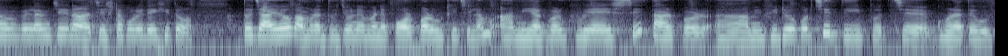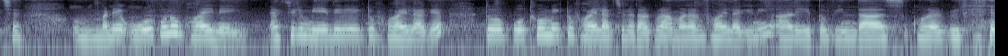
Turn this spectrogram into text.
আমি বললাম যে, না, চেষ্টা করে দেখি তো। তো যাই হোক, আমরা দুজনে মানে পরপর উঠেছিলাম। আমি একবার ঘুরে এসেছি, তারপর আমি ভিডিও করছি দ্বীপ হচ্ছে ঘোড়াতে উঠছে। মানে ওর কোনো ভয় নেই। অ্যাকচুয়ালি মেয়েদেরই একটু ভয় লাগে। তো প্রথম একটু ভয় লাগছিল, তারপর আমার আর ভয় লাগেনি। আর এই তো বিন্দাস ঘোড়ার পিঠে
